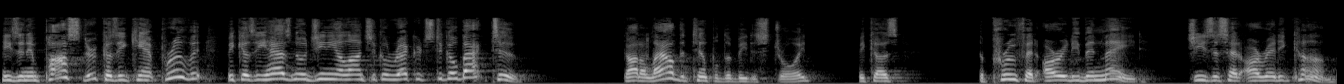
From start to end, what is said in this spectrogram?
He's an impostor because he can't prove it because he has no genealogical records to go back to. God allowed the temple to be destroyed because the proof had already been made. Jesus had already come.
